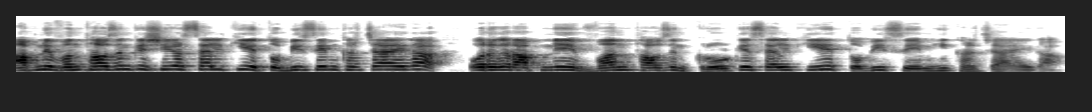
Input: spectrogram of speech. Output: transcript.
आपने 1000 के शेयर सेल किए तो भी सेम खर्चा आएगा। और अगर आपने 1000 करोड़ के सेल किए तो भी सेम ही खर्चा आएगा।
